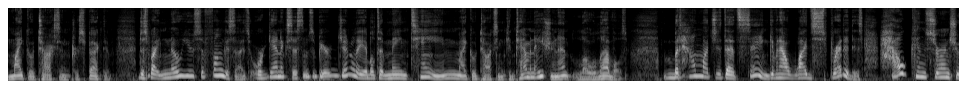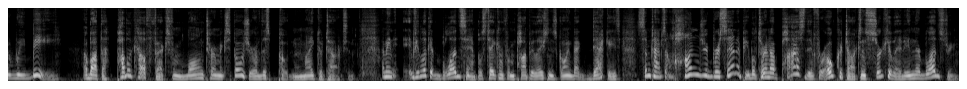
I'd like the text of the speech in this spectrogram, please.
mycotoxin perspective. Despite no use of fungicides, organic systems appear generally able to maintain maintain mycotoxin contamination at low levels. But how much is that saying, given how widespread it is? How concerned should we be about the public health effects from long-term exposure of this potent mycotoxin. I mean, if you look at blood samples taken from populations going back decades, sometimes 100% of people turned up positive for ochratoxins circulating in their bloodstream.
